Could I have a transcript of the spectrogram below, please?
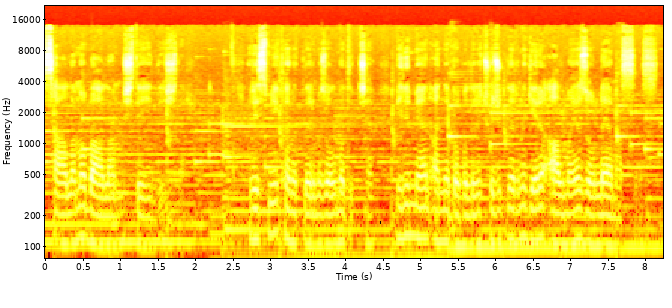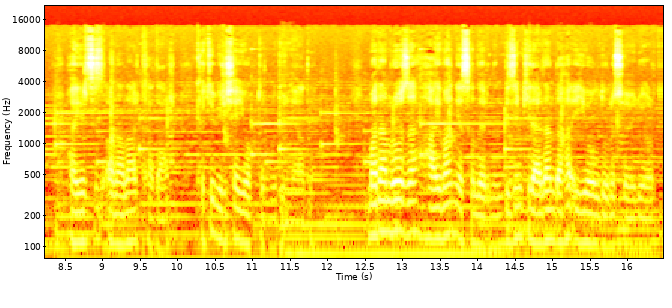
sağlama bağlanmış değildi işler. Resmi kanıtlarımız olmadıkça bilinmeyen anne babaları çocuklarını geri almaya zorlayamazsınız. Hayırsız analar kadar kötü bir şey yoktur bu dünyada. Madame Rosa hayvan yasalarının bizimkilerden daha iyi olduğunu söylüyordu.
